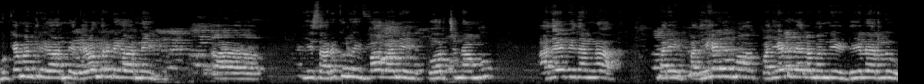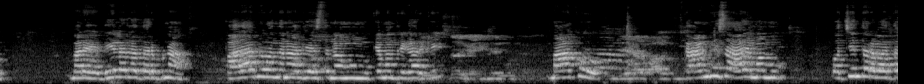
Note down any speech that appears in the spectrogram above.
ముఖ్యమంత్రి గారిని రేవంత్ రెడ్డి గారిని ఈ సరుకులు ఇవ్వాలని కోరుచున్నాము. అదేవిధంగా మరి పదిహేడు పదిహేడు వేల మంది డీలర్లు మరి డీలర్ల తరపున పాదాభివందనాలు చేస్తున్నాము ముఖ్యమంత్రి గారికి. మాకు కాంగ్రెస్ ఆయమము వచ్చిన తర్వాత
